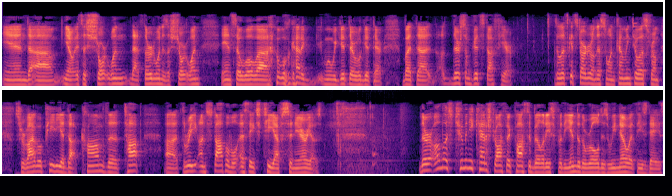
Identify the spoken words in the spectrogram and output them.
and um, you know it's a short one. That third one is a short one, and so we'll uh, we'll kind of when we get there, we'll get there. But uh, there's some good stuff here. So let's get started on this one. Coming to us from Survivopedia.com, the top uh, three unstoppable SHTF scenarios. There are almost too many catastrophic possibilities for the end of the world as we know it these days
